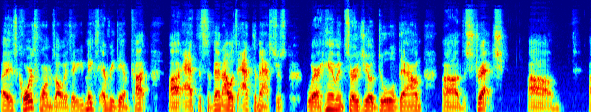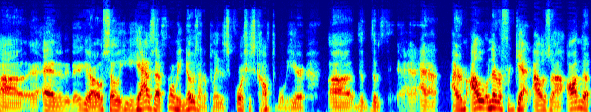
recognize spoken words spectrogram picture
uh, his course form's always there. He makes every damn cut uh, at this event. I was at the Masters where him and Sergio dueled down uh, the stretch. Um, Uh, and you know, so he, he has that form. He knows how to play this course. He's comfortable here. Uh, the the I, I I'll never forget. I was uh, on the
